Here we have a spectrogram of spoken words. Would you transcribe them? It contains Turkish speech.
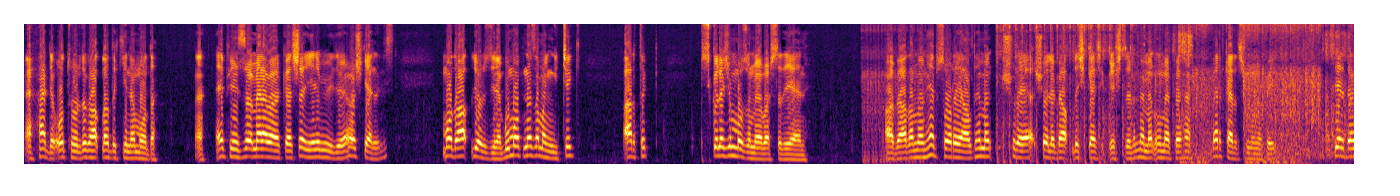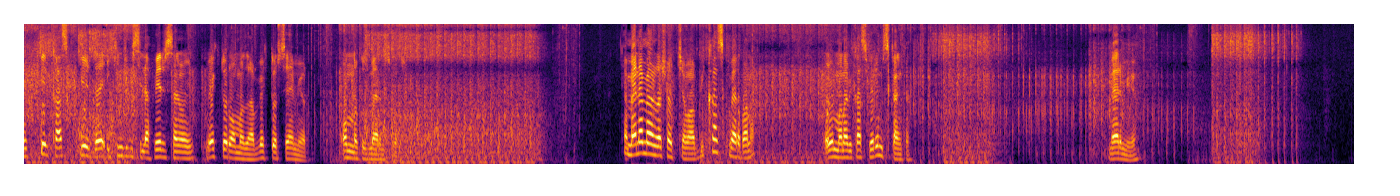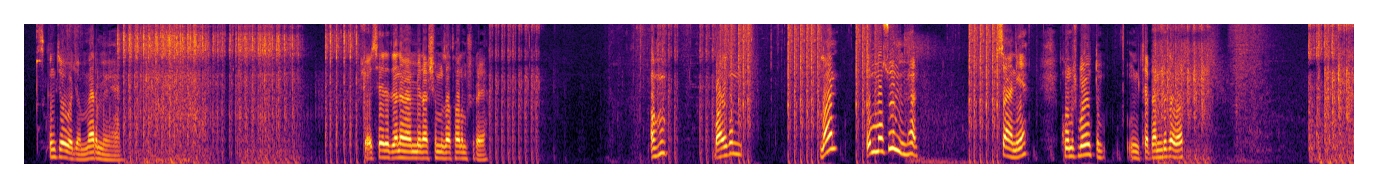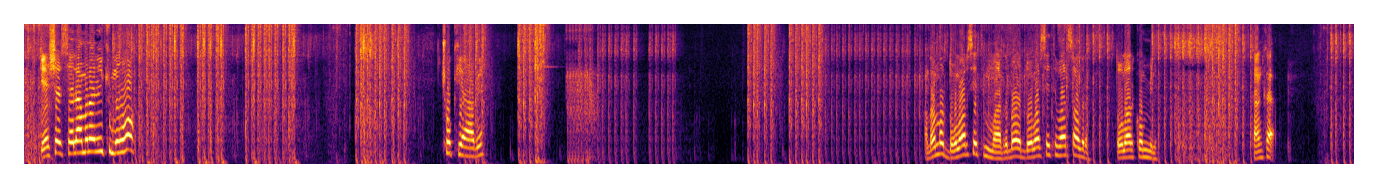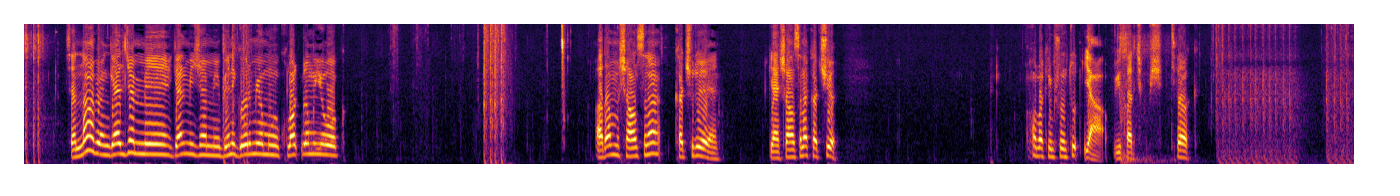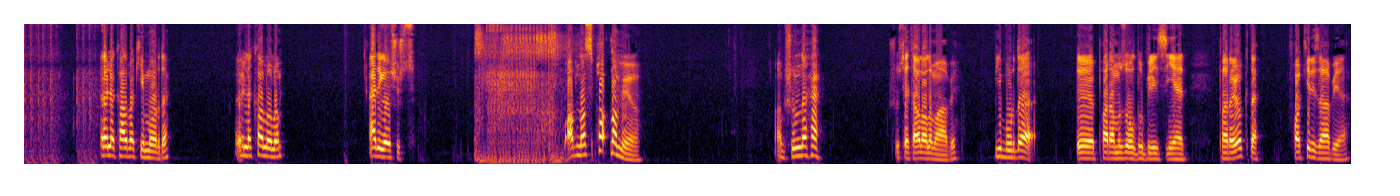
Eh, hadi oturduk atladık yine moda. Heh, hepinize merhaba arkadaşlar yeni bir videoya hoş geldiniz. Moda atlıyoruz yine. Bu mod ne zaman gidecek? Artık psikolojim bozulmaya başladı yani. Abi adamların hepsi oraya aldı. Hemen şuraya şöyle bir atlayış gerçekleştirelim. Hemen UMP. Heh, ver kardeşim UMP'yi. Geriden bir kask bir de ikinci bir silah verirsen oyun. Vektör olmaz abi. Vektör sevmiyorum. 19 mermisi var. Hemen hemen rush atacağım abi. Bir kask ver bana. Oyun bana bir kask verir misin kanka? Vermiyor. Sıkıntı yok hocam vermiyor yani. Şöyle seriden hemen bir rush'ımızı atalım şuraya. Aha. Baygın. Lan. Oğlum nasıl ölmüyorum ben? Bir saniye. Konuşmayı unuttum. Tepemde de var. Gençler selamun aleyküm. Oha. Çok iyi abi. Adamda dolar setim vardı. Böyle dolar seti varsa alırım. Dolar kombini. Kanka. Sen ne yapıyorsun? Geleceğim mi? Gelmeyeceğim mi? Beni görmüyor mu? Kulaklığımı yok. Adam şansına kaçırıyor yani. Yani şansına kaçıyor. Al bakayım şunu tut. Ya yukarı çıkmış. Tipe bak. Öyle kal bakayım orada. Öyle kal oğlum. Hadi görüşürüz. Abi nasıl patlamıyor? Abi şunu da heh. Şu seti alalım abi. Bir burada e, paramız olduğu bilinsin yer. Para yok da fakiriz abi ya.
